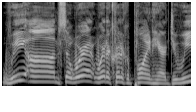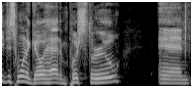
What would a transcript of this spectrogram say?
We um so we're at we're at a critical point here. Do we just want to go ahead and push through and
